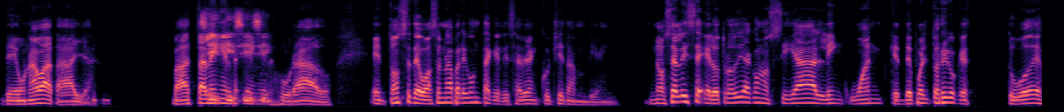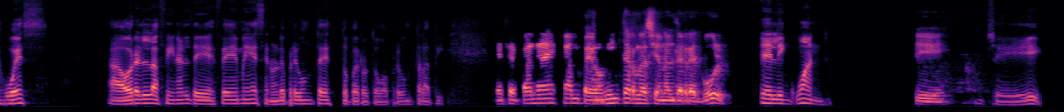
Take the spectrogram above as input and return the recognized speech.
de una batalla. Vas a estar en el, sí, en el sí. jurado. Entonces te voy a hacer una pregunta que le hice a Biancucci también. No se le hice, el otro día conocí a Link One, que es de Puerto Rico, que estuvo de juez ahora en la final de FMS. No le pregunté esto, pero te voy a preguntar a ti. Ese pana es campeón internacional de Red Bull. El Link One. Sí. Sí.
